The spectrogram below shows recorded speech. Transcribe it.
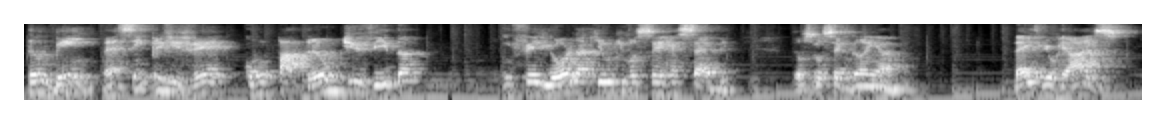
também, né? Sempre viver com um padrão de vida inferior daquilo que você recebe. Então, se você ganha 10 mil reais,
